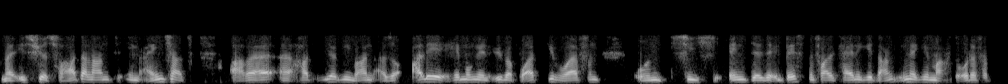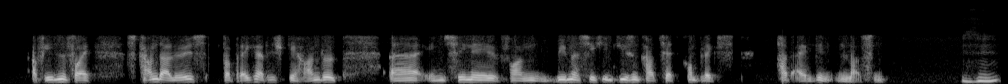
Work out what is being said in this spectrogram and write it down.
Man ist fürs Vaterland im Einsatz, aber äh, hat irgendwann also alle Hemmungen über Bord geworfen und sich entweder im besten Fall keine Gedanken mehr gemacht oder auf jeden Fall skandalös verbrecherisch gehandelt äh, im Sinne von, wie man sich in diesen KZ-Komplex hat einbinden lassen. Mhm.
